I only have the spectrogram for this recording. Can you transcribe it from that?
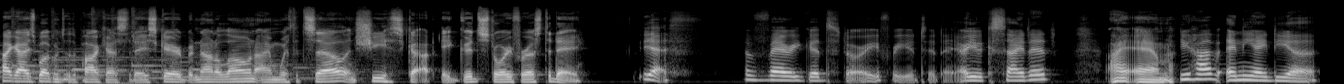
Hi, guys. Welcome to the podcast today. Scared but not alone. I'm with Itzel, and she's got a good story for us today. Yes. A very good story for you today. Are you excited? I am. Do you have any idea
